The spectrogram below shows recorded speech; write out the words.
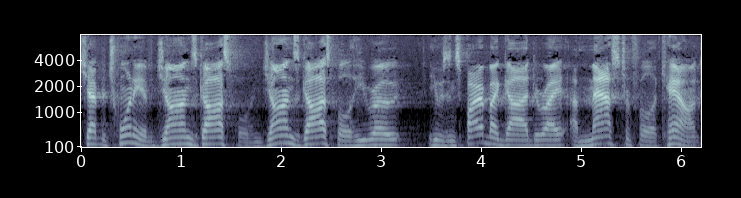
chapter 20 of John's Gospel. In John's Gospel, he wrote, he was inspired by God to write a masterful account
